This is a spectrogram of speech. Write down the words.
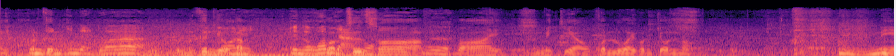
นี่คนจนกินได้ตัวมันขึ้นอยู่กับนี่กินกับความความอยากซื่นตัวชอบเออบอย มันไม่เกี่ยวคนรวยคนจนหรอกอืมนี่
